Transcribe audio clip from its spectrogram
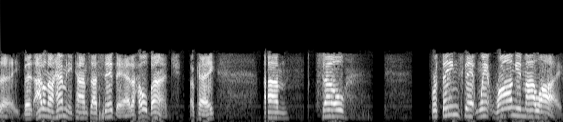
say. But I don't know how many times I said that, a whole bunch, okay? Um so for things that went wrong in my life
